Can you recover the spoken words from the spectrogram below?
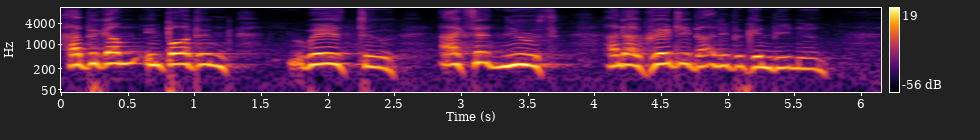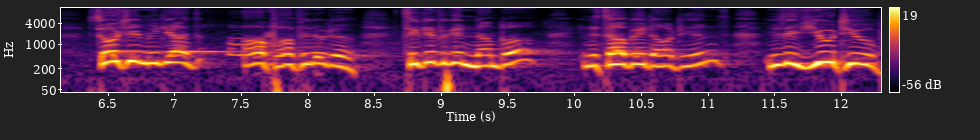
have become important ways to access news and are greatly valued for convenience. Social media are popular with a significant number in the surveyed audience using YouTube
